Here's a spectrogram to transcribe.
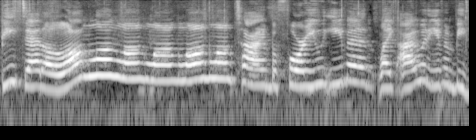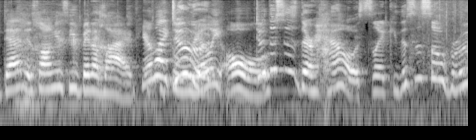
be dead a long, long, long, long, long, long time before you even like. I would even be dead as long as you've been alive. You're like Dude. really old. Dude, this is their house. Like, this is so rude.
